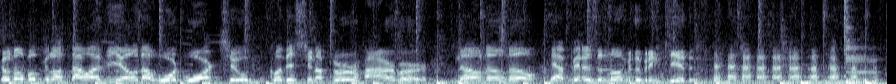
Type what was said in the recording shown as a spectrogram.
Eu não vou pilotar um avião da World War II com destino a Pearl Harbor. Não, não, não. É apenas o nome do brinquedo.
